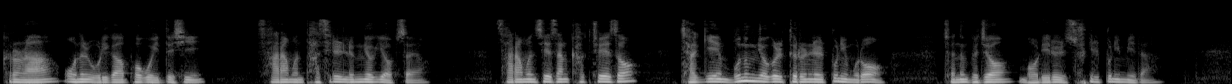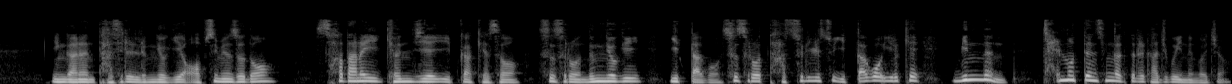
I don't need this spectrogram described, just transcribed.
그러나 오늘 우리가 보고 있듯이 사람은 다스릴 능력이 없어요. 사람은 세상 각처에서 자기의 무능력을 드러낼 뿐이므로 저는 그저 머리를 숙일 뿐입니다. 인간은 다스릴 능력이 없으면서도 사단의 견지에 입각해서 스스로 능력이 있다고, 스스로 다스릴 수 있다고 이렇게 믿는 잘못된 생각들을 가지고 있는 거죠.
